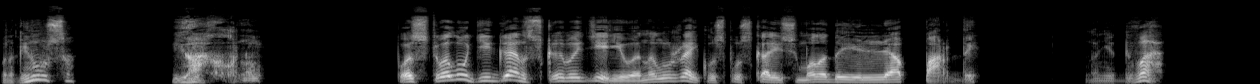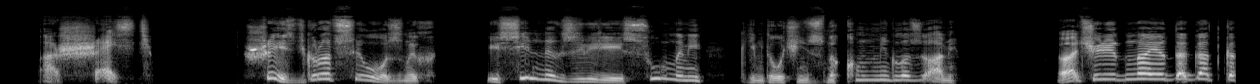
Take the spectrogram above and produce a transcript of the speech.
Он оглянулся яхнул. По стволу гигантского дерева на лужайку спускались молодые леопарды. Но не два, а шесть. Шесть грациозных, и сильных зверей с умными, какими-то очень знакомыми глазами. Очередная догадка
